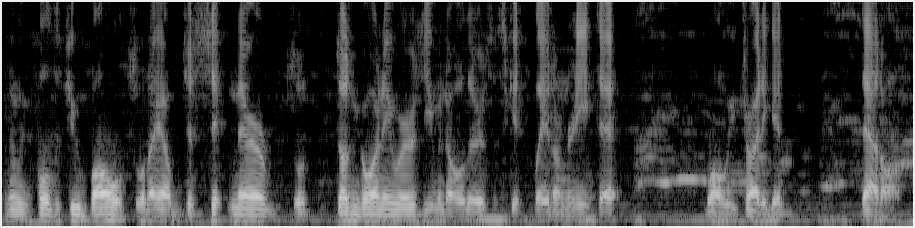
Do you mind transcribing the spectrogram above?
And then we can pull the two bolts what I have just sitting there so it doesn't go anywhere even though there's a skid plate underneath that while we try to get that off.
